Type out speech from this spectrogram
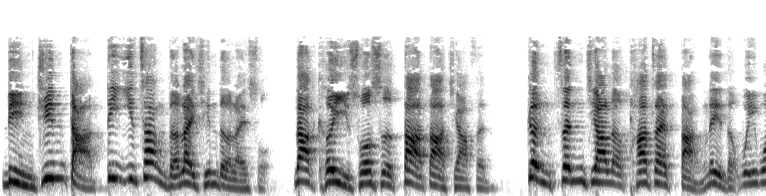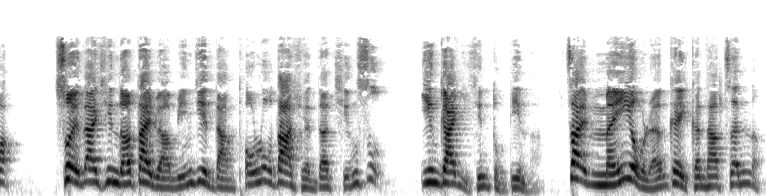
领军打第一仗的赖清德来说，那可以说是大大加分，更增加了他在党内的威望。所以赖清德代表民进党投入大选的情势，应该已经笃定了，再没有人可以跟他争了。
